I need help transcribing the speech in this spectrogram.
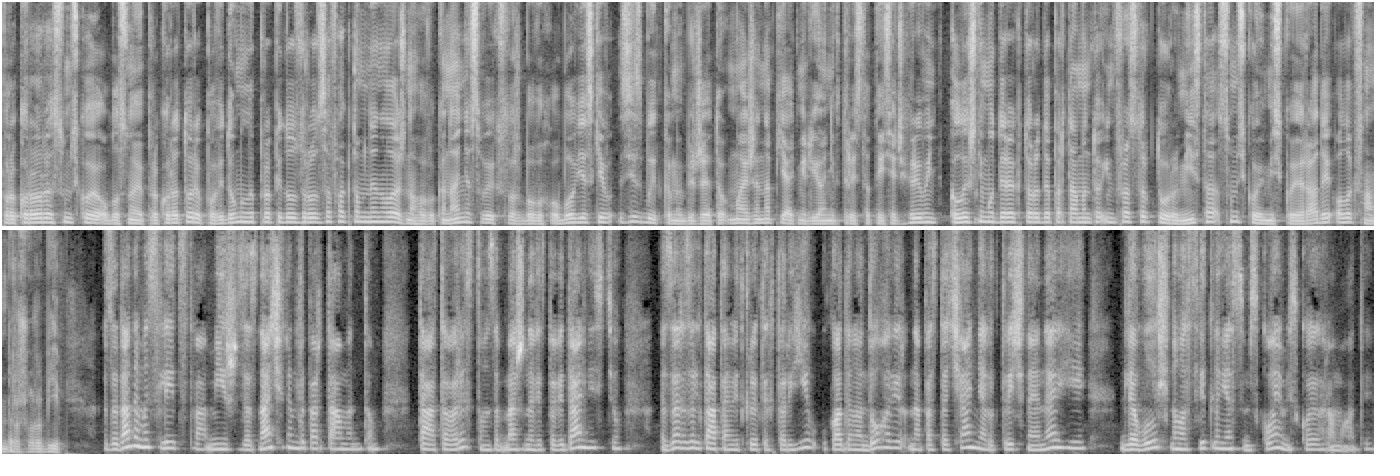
Прокурори Сумської обласної прокуратури повідомили про підозру за фактом неналежного виконання своїх службових обов'язків зі збитками бюджету майже на 5 мільйонів 300 тисяч гривень колишньому директору департаменту інфраструктури міста Сумської міської ради Олександру Журбі. За даними слідства, між зазначеним департаментом та товариством з обмеженою відповідальністю за результатом відкритих торгів укладено договір на постачання електричної енергії для вуличного освітлення Сумської міської громади.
